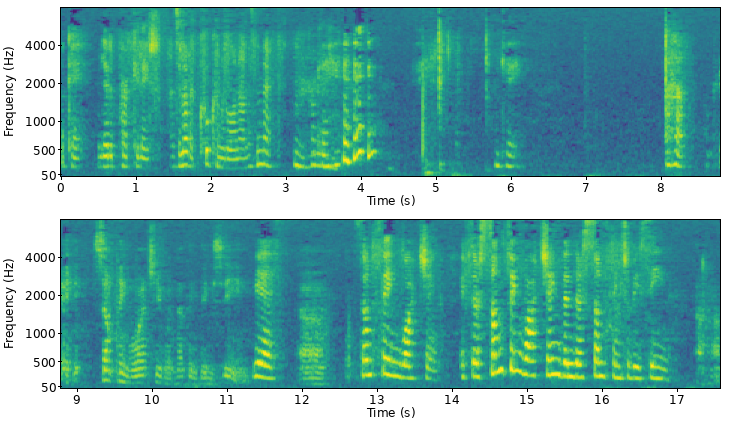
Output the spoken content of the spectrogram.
Okay, we'll let it percolate. There's a lot of cooking going on, isn't there? Okay. okay. Uh huh. Okay, something watching with nothing being seen. Yes. Uh, Something watching. If there's something watching, then there's something to be seen. uh-huh.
